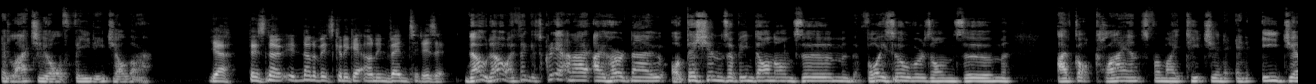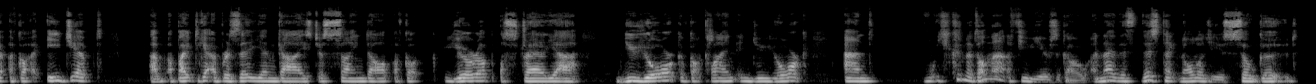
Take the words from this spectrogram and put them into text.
it'll actually all feed each other. Yeah, there's no none of it's going to get uninvented, is it? No, no, I think it's great. And I, I heard now auditions are being done on Zoom, the voiceovers on Zoom. I've got clients for my teaching in Egypt. I've got Egypt. I'm about to get a Brazilian guys just signed up. I've got Europe, Australia, New York. I've got a client in New York. And you couldn't have done that a few years ago. And now this, this technology is so good.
